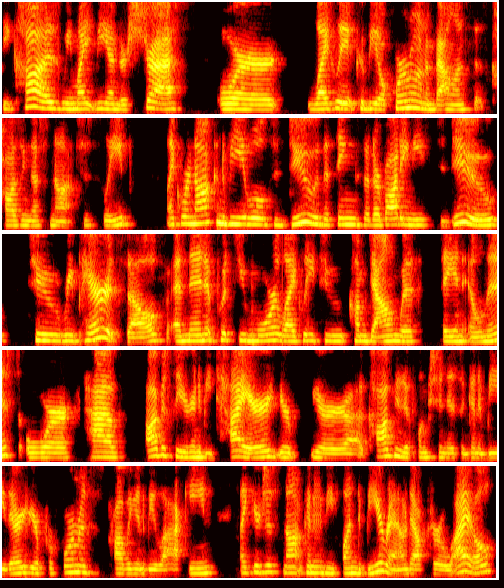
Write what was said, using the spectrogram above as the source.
because we might be under stress or likely it could be a hormone imbalance that's causing us not to sleep, like we're not going to be able to do the things that our body needs to do to repair itself. And then it puts you more likely to come down with, say, an illness or have obviously you're going to be tired your your uh, cognitive function isn't going to be there your performance is probably going to be lacking like you're just not going to be fun to be around after a while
